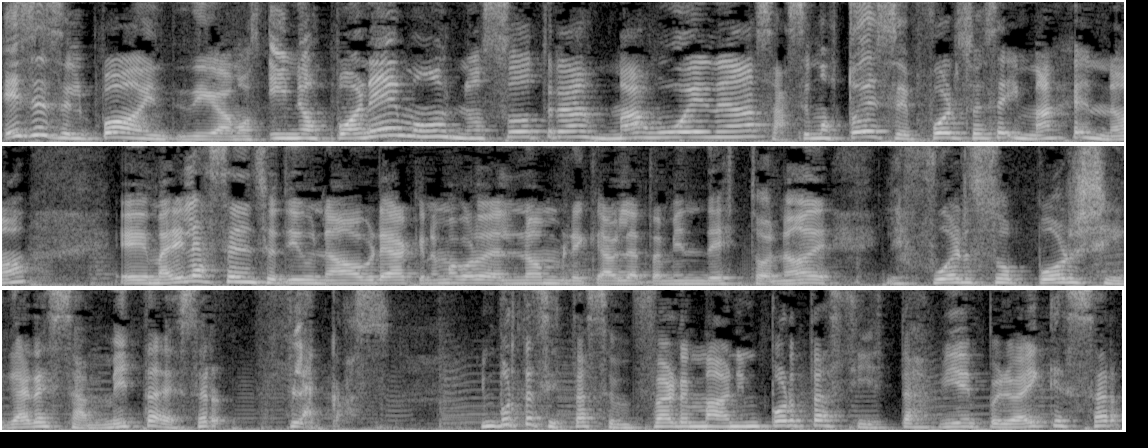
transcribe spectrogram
Ese es el point, digamos. Y nos ponemos nosotras más buenas, hacemos todo ese esfuerzo, esa imagen, ¿no? Eh, Mariela Asensio tiene una obra que no me acuerdo del nombre que habla también de esto, ¿no? De el esfuerzo por llegar a esa meta de ser flacas. No importa si estás enferma, no importa si estás bien, pero hay que ser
